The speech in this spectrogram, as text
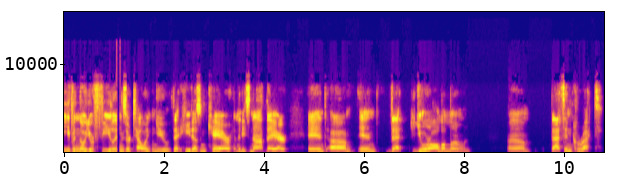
even though your feelings are telling you that he doesn't care and that he's not there, and um, and that you're all alone, um, that's incorrect.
